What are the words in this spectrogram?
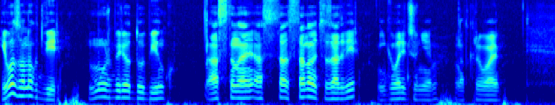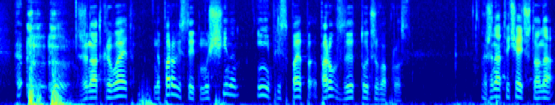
Его звонок в дверь. Муж берет дубинку, останов... становится за дверь и говорит жене, открывай. Жена открывает, на пороге стоит мужчина и не приспай, порог задает тот же вопрос. Жена отвечает, что она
